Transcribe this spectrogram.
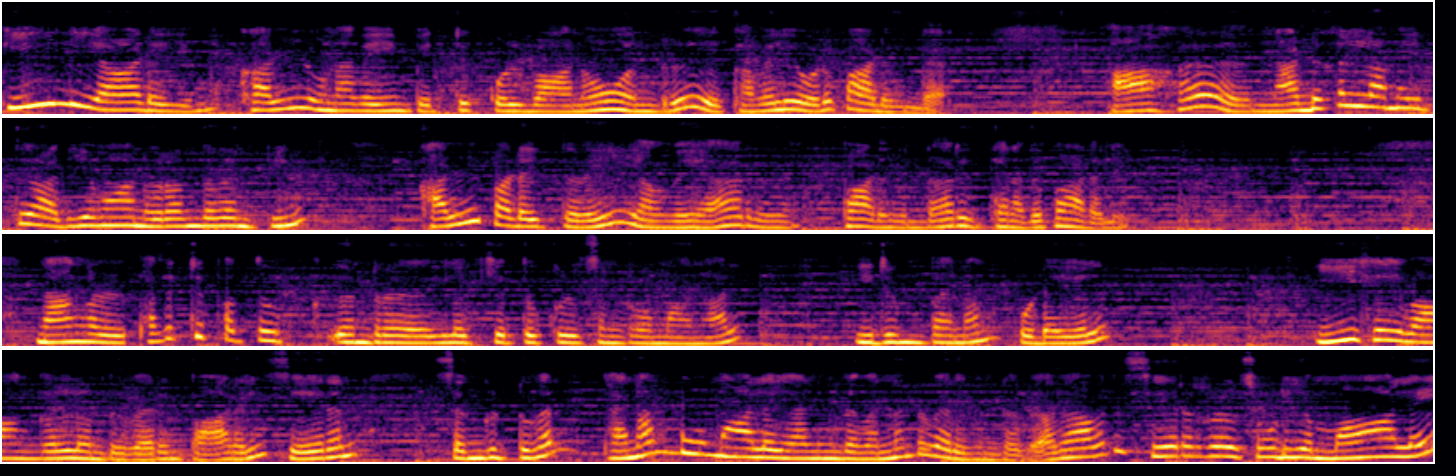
பீலி ஆடையும் கல் உணவையும் பெற்றுக்கொள்வானோ என்று கவலையோடு பாடுகின்றார். ஆக நடுகள் அமைத்து அதிகமாக நிறந்ததன் பின் கல் படைத்ததை ஔவையார் பாடுகின்றார் தனது பாடலில். நாங்கள் பதிற்று பத்து என்ற இலக்கியத்துக்குள் சென்றோமானால் இரும்பனம் புடையல் ஈகை வாங்கல் என்று வரும் பாடல் சேரன் செங்குட்டுவன் பனம்பூ மாலை அணிந்தவன் என்று வருகின்றது. அதாவது சேரர்கள் சூடிய மாலை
